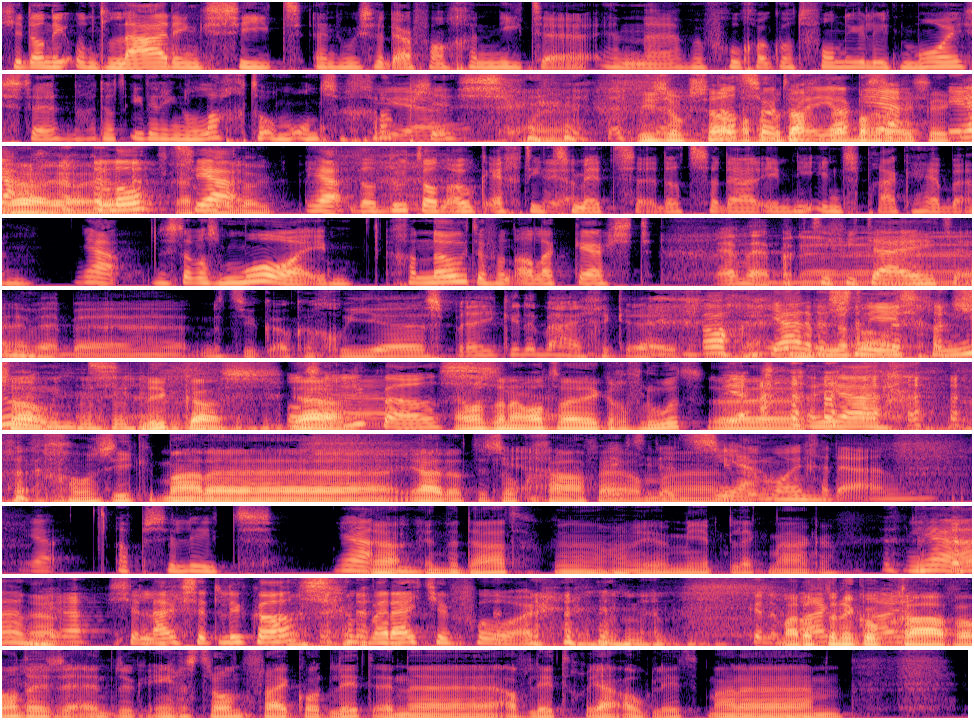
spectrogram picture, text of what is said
Als je dan die ontlading ziet en hoe ze daarvan genieten. En eh, we vroegen ook, wat vonden jullie het mooiste? Nou, dat iedereen lachte om onze grapjes. Oh, ja. Die ze ook zelf Dat bedacht, hè, begreep ik. Ja, Ja, ja, ja. klopt, ja. Ja, dat doet dan ook echt iets Ja. met ze, dat ze daarin die inspraak hebben. Ja, dus dat was mooi. Genoten van alle kerst. En we hebben, er, activiteiten. eh, en we hebben natuurlijk ook een goede spreker erbij gekregen. Och, ja, dat hebben we nog niet eens Zo, genoemd. Lucas. Onze Ja. Lucas. Hij was daarna al twee weken gevloerd. Ja. Eh, ja, gewoon ziek. Maar eh, ja, dat is ook Ja, gaaf. Hè, heeft om, het eh, super mooi gedaan. Ja. absoluut. Ja. Ja, ja. inderdaad. We kunnen gewoon meer plek maken. ja. Ja. als je luistert, Lucas, bereid je voor. Kunnen Maar dat vind ik ook gaaf, hè, want hij is eh, natuurlijk ingestroomd, vrij kort lid. En, eh of lid, ja, ook lid. Maar ehm,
